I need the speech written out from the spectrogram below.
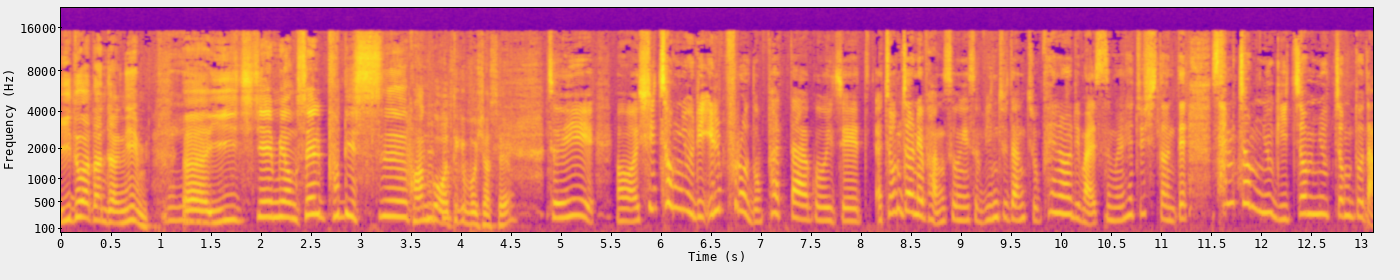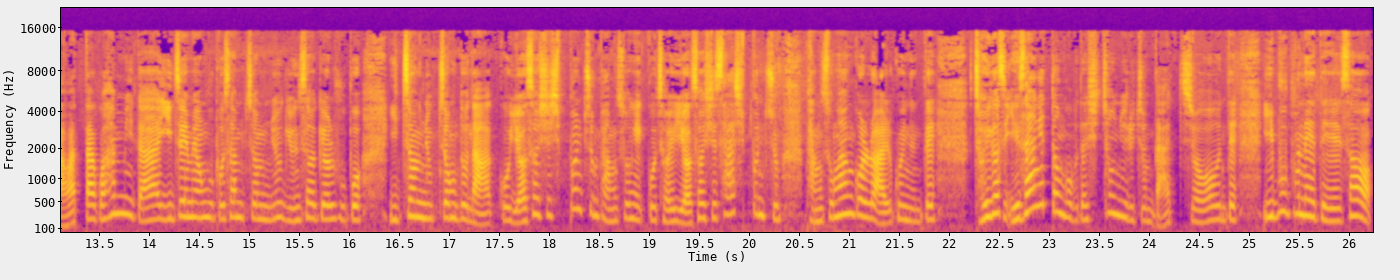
이두화 단장님 네. 어, 이재명 self diss 광고 어떻게 보셨어요? 저희 어, 시청률이 1% 높았다고 또 이제 좀 전에 방송에서 민주당 쪽 패널이 말씀을 해주시던데 3.6, 2.6 정도 나왔다고 합니다. 이재명 후보 3.6, 윤석열 후보 2.6 정도 나왔고 6시 10분쯤 방송했고 저희 6시 40분쯤 방송한 걸로 알고 있는데 저희가 예상했던 것보다 시청률이 좀 낮죠. 근데 이 부분에 대해서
